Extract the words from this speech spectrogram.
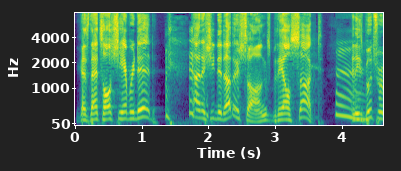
because that's all she ever did. No, no, she did other songs, but they all sucked. and these boots were,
